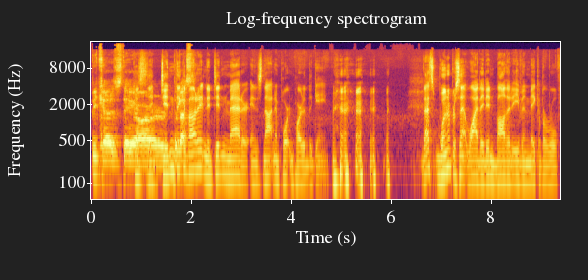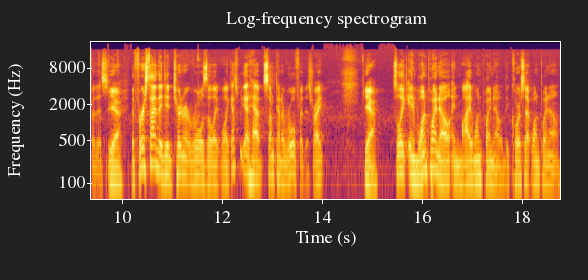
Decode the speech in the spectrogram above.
because they are. they didn't the think best. about it and it didn't matter, and it's not an important part of the game. That's 100% why they didn't bother to even make up a rule for this. Yeah. The first time they did tournament rules, they're like, well, I guess we got to have some kind of rule for this, right? Yeah. So, like in 1.0, in my 1.0, the core set 1.0,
